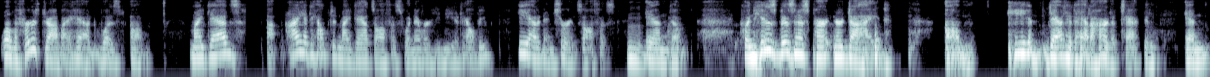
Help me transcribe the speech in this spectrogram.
Well, the first job I had was um, my dad's. Uh, I had helped in my dad's office whenever he needed help. He he had an insurance office, mm-hmm. and um, when his business partner died, um, he had dad had had a heart attack and and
